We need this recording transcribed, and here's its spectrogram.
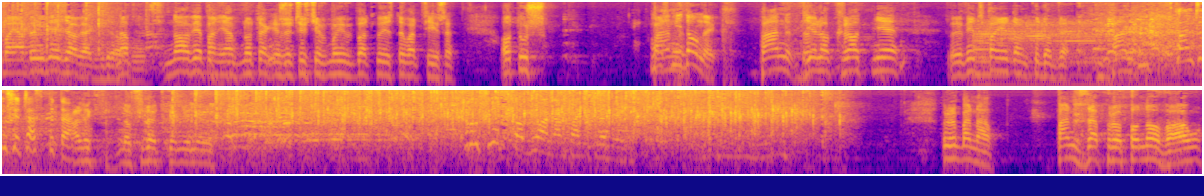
bo ja bym wiedział, jak No, zrobić. no wie pan, ja, no tak, rzeczywiście w moim wypadku jest to łatwiejsze. Otóż Mów pan, mi Donek. Pan wielokrotnie, więc panie Donku, dobrze. Pan, Skończył się czas pytania. ale no chwileczkę, nie, nie. Króciutko błagam, panie premierze. Proszę pana, pan zaproponował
